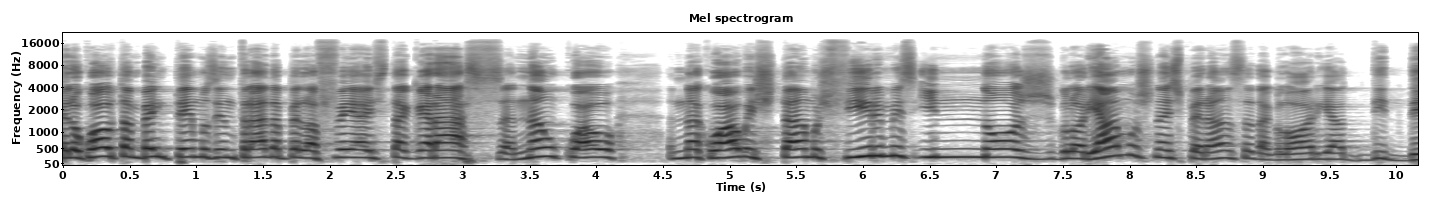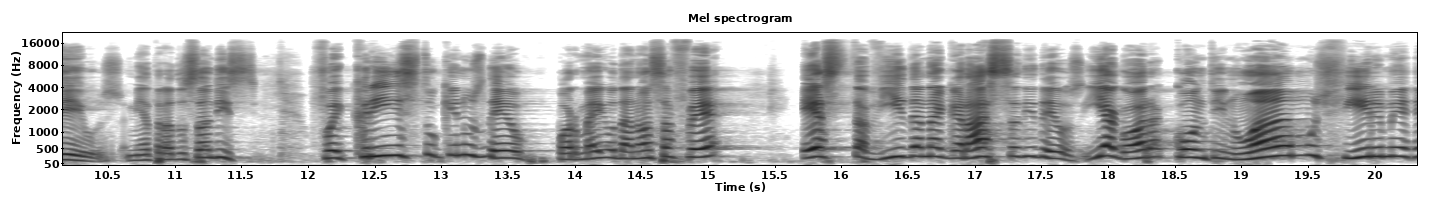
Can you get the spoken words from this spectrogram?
Pelo qual também temos entrada pela fé a esta graça, não qual na qual estamos firmes e nos gloriamos na esperança da glória de Deus. Minha tradução diz: Foi Cristo que nos deu, por meio da nossa fé, esta vida na graça de Deus. E agora continuamos firmes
